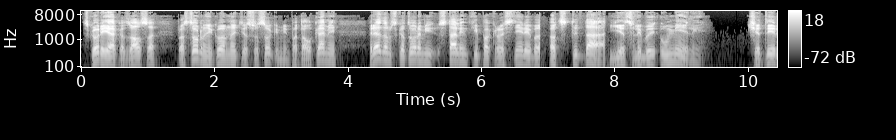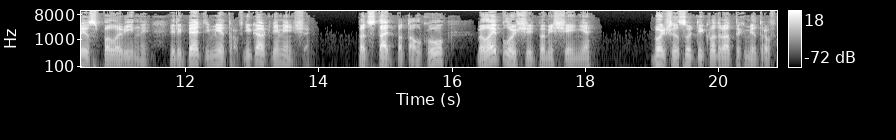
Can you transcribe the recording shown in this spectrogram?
Вскоре я оказался просторной комнате с высокими потолками, рядом с которыми сталинки покраснели бы от стыда, если бы умели. Четыре с половиной или пять метров, никак не меньше. Под стать потолку — была и площадь помещения. Больше сотни квадратных метров.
